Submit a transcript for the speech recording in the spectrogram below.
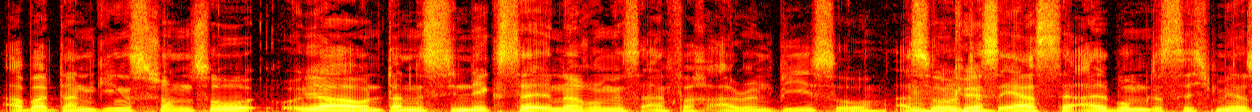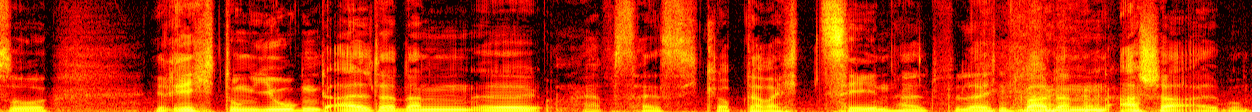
aber dann ging es schon so, ja, und dann ist die nächste Erinnerung ist einfach RB so. Also Okay. das erste Album, das ich mir so Richtung Jugendalter dann, äh, ja, was heißt, ich glaube, da war ich zehn halt vielleicht, war dann ein Ascher-Album.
